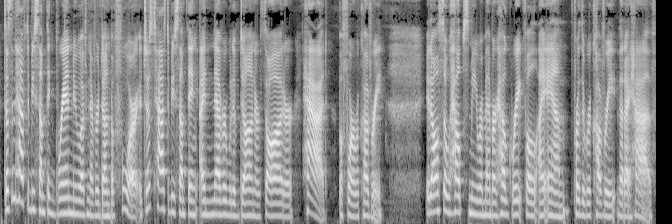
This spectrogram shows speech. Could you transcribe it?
It doesn't have to be something brand new I've never done before. It just has to be something I never would have done or thought or had before recovery. It also helps me remember how grateful I am for the recovery that I have.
